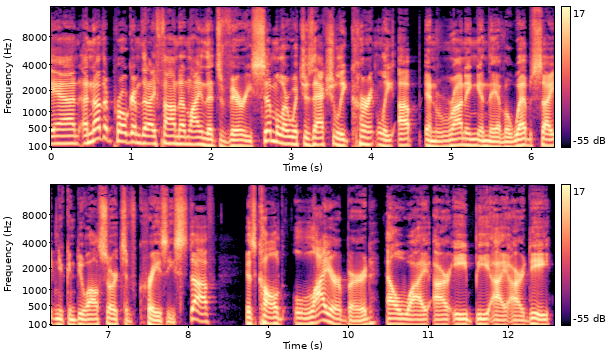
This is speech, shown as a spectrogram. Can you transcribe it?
and another program that I found online that's very similar, which is actually currently up and running, and they have a website and you can do all sorts of crazy stuff is called Lyrebird, L Y R E B I R D,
